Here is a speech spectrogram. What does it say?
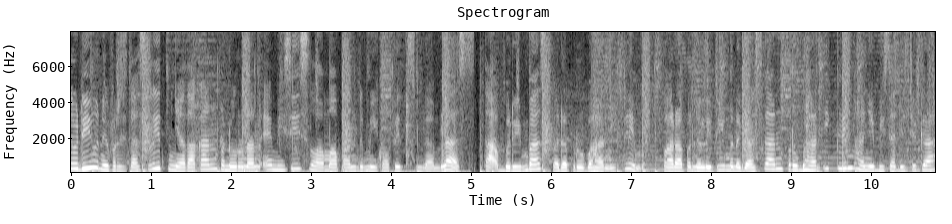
Studi Universitas Leeds menyatakan penurunan emisi selama pandemi COVID-19 tak berimbas pada perubahan iklim. Para peneliti menegaskan perubahan iklim hanya bisa dicegah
